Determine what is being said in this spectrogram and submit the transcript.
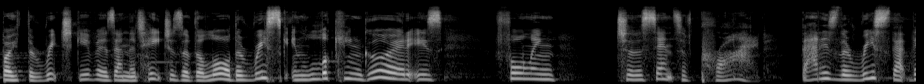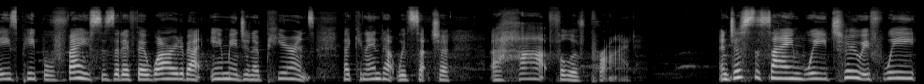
both the rich givers and the teachers of the law, the risk in looking good is falling to the sense of pride. That is the risk that these people face, is that if they're worried about image and appearance, they can end up with such a, a heart full of pride. And just the same, we too, if we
